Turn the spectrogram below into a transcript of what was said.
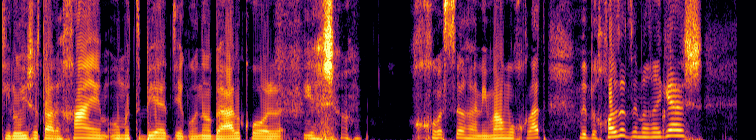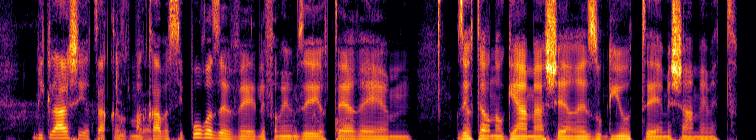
כאילו איש אותה לחיים, הוא מטביע את יגונו באלכוהול, יש שם חוסר הלימה מוחלט, ובכל זאת זה מרגש, בגלל שיצאה כזאת. מלכה בסיפור הזה, ולפעמים זה. יותר, אה, זה יותר נוגע מאשר אה, זוגיות משעממת.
